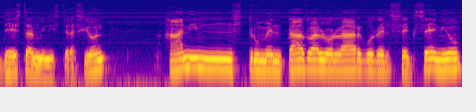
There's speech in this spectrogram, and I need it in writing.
de esta administración, han instrumentado a lo largo del sexenio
